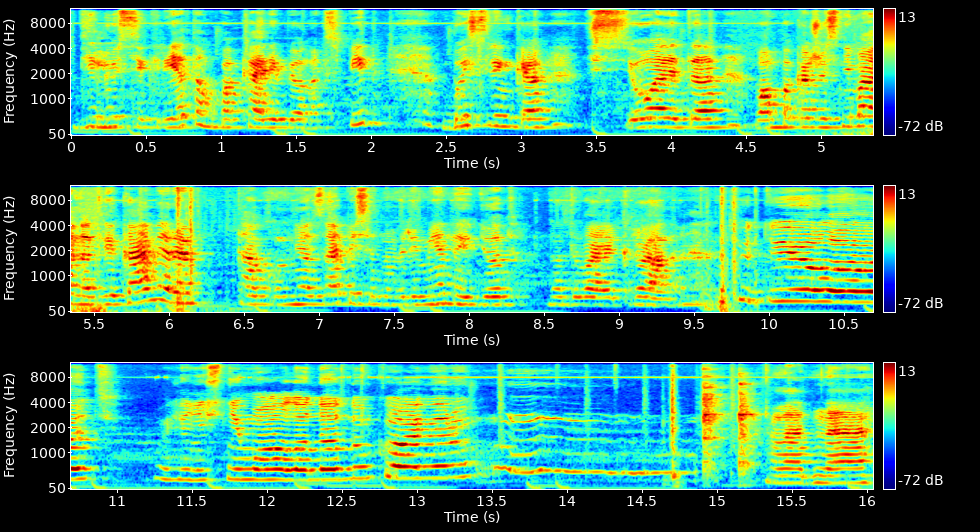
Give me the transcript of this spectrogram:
делюсь секретом, пока ребенок спит, быстренько все это вам покажу. Снимаю на две камеры. Так, у меня запись одновременно идет на два экрана. Что делать? Я не снимала на одну камеру. Ладно,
